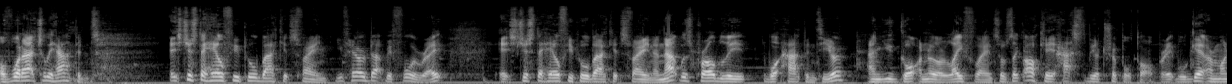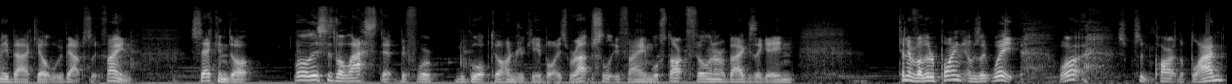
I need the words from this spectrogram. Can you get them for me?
of what actually happened. It's just a healthy pullback, it's fine. You've heard that before, right? It's just a healthy pullback, it's fine. And that was probably what happened here, and you got another lifeline. So it's like, okay, it has to be a triple top, right? We'll get our money back out, we'll be absolutely fine. Second dot, well, this is the last step before we go up to 100k, boys. We're absolutely fine. We'll start filling our bags again kind of other point, I was like, wait, what? This wasn't part of the plan.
